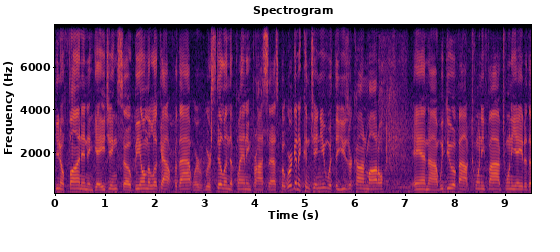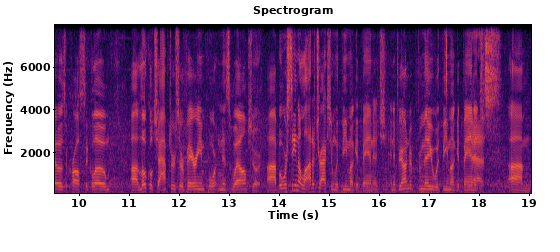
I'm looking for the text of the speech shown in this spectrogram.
you know, fun and engaging? So be on the lookout for that. We're, we're still in the planning process, but we're going to continue with the user con model, and uh, we do about 25, 28 of those across the globe. Uh, local chapters are very important as well. Sure. Uh, but we're seeing a lot of traction with VMUG Advantage. And if you're under familiar with VMUG Advantage, Yes. um,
